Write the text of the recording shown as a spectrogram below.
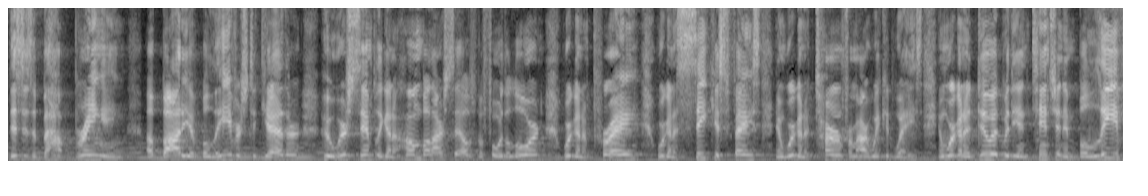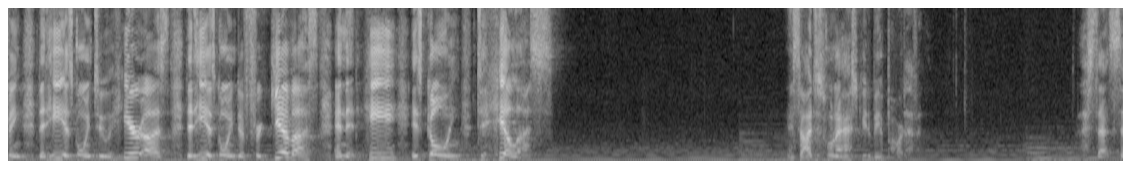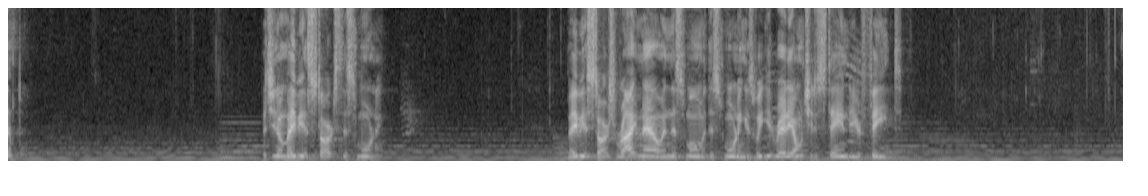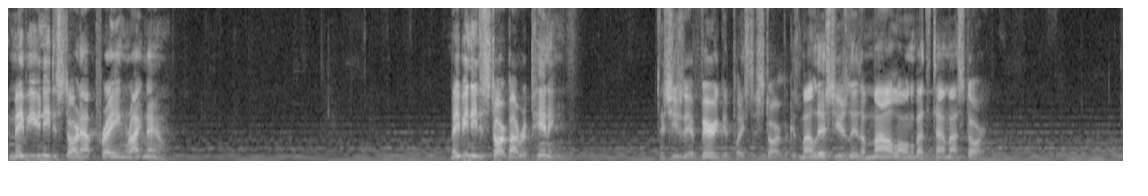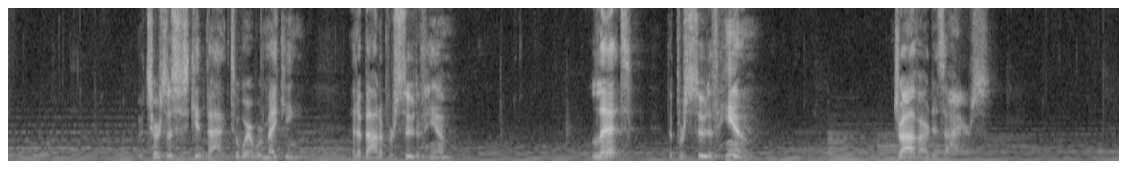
This is about bringing a body of believers together who we're simply going to humble ourselves before the Lord. We're going to pray. We're going to seek His face and we're going to turn from our wicked ways. And we're going to do it with the intention and believing that He is going to hear us, that He is going to forgive us, and that He is going to heal us. And so I just want to ask you to be a part of it. That's that simple. But you know, maybe it starts this morning. Maybe it starts right now in this moment this morning as we get ready. I want you to stand to your feet. And maybe you need to start out praying right now. Maybe you need to start by repenting. That's usually a very good place to start because my list usually is a mile long about the time I start. But, church, let's just get back to where we're making and about a pursuit of Him. Let the pursuit of Him drive our desires.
